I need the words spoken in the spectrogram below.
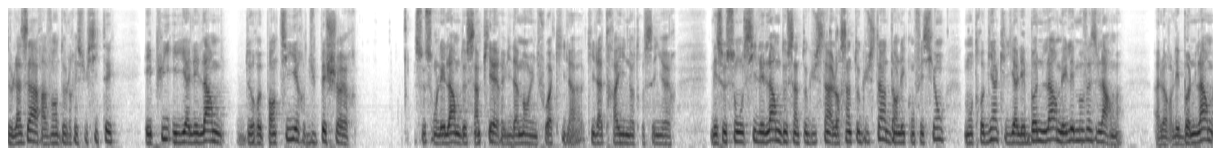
Lazare avant de le ressusciter. Et puis, il y a les larmes de repentir du pécheur. Ce sont les larmes de Saint Pierre, évidemment, une fois qu'il a, trahi notre Seigneur. Mais ce sont aussi les larmes de Saint Augustin. Alors, Saint Augustin, dans les confessions, montre bien qu'il y a les bonnes larmes et les mauvaises larmes. Alors, les bonnes larmes,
